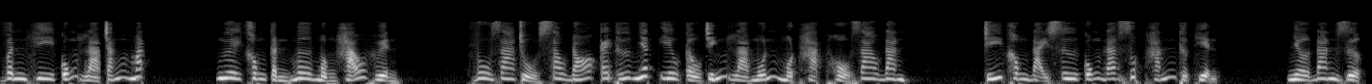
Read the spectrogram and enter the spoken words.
Vân Hy cũng là trắng mắt. Ngươi không cần mơ mộng hão huyền. Vu gia chủ sau đó cái thứ nhất yêu cầu chính là muốn một hạt hổ giao đan. Chí không đại sư cũng đã giúp hắn thực hiện. Nhờ đan dược,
